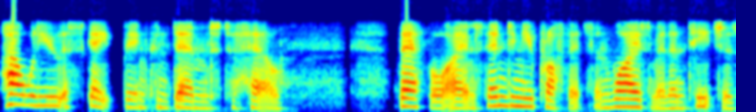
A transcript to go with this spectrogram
how will you escape being condemned to hell? Therefore I am sending you prophets and wise men and teachers.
